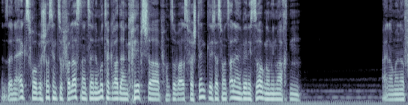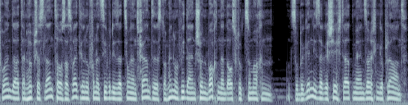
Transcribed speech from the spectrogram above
Seine Ex-Frau beschloss ihn zu verlassen, als seine Mutter gerade an Krebs starb, und so war es verständlich, dass wir uns alle ein wenig Sorgen um ihn machten. Einer meiner Freunde hat ein hübsches Landhaus, das weit genug von der Zivilisation entfernt ist, um hin und wieder einen schönen Wochenendausflug zu machen. Und zu Beginn dieser Geschichte hatten wir einen solchen geplant.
